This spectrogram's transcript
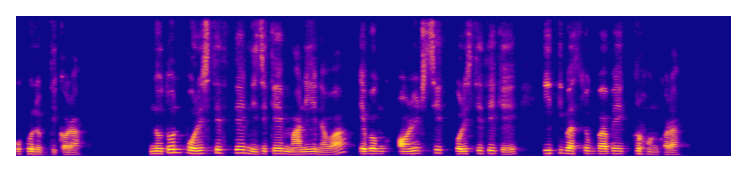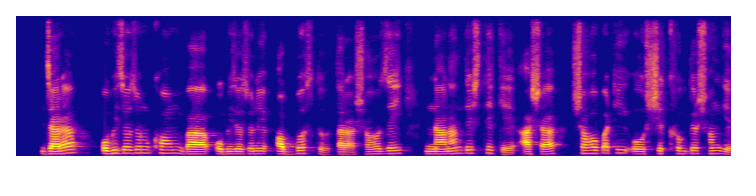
উপলব্ধি করা। নতুন পরিস্থিতিতে নিজেকে মানিয়ে নেওয়া এবং অনিশ্চিত পরিস্থিতিকে ইতিবাচকভাবে গ্রহণ করা। যারা অভিযোজনক্ষম বা অভিযোজনে অভ্যস্ত, তারা সহজেই নানান দেশ থেকে আসা সহপাঠী ও শিক্ষকদের সঙ্গে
